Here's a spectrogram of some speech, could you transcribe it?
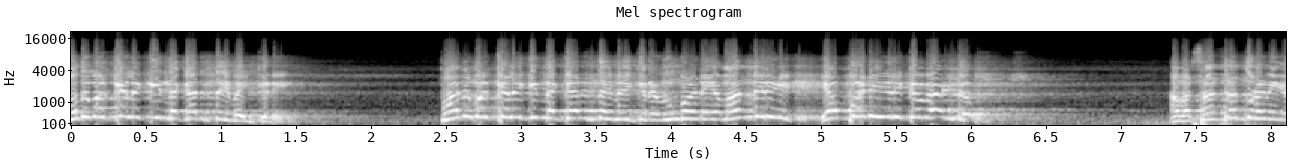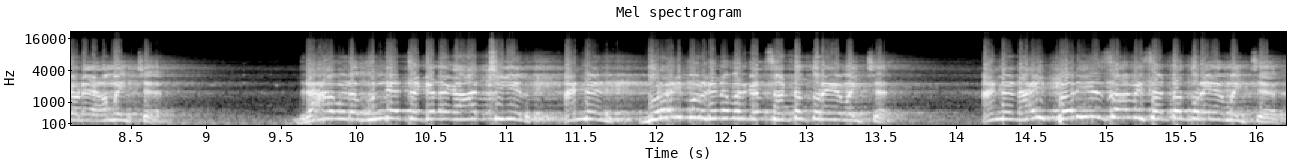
பொதுமக்களுக்கு இந்த கருத்தை வைக்கிறேன். பொதுமக்களுக்கு இந்த கருத்தை வைக்கிறேன். உங்களுடைய மந்திரி எப்படி இருக்க வேண்டும்? அவர் சட்டத்துறையுடைய அமைச்சர். திராவிட முன்னேற்ற கழக ஆட்சியில் அண்ணன் துரைமுருகன் அவர்கள் சட்டத்துறை அமைச்சர். அண்ணன் ஐ பெரியசாமி சட்டத்துறை அமைச்சர்.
